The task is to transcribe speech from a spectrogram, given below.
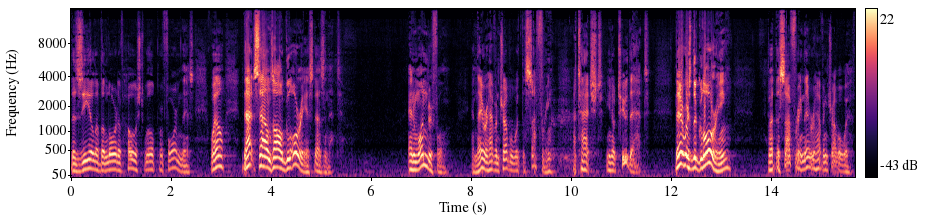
The zeal of the Lord of hosts will perform this. Well, that sounds all glorious, doesn't it? And wonderful and they were having trouble with the suffering attached, you know, to that. There was the glory, but the suffering they were having trouble with.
